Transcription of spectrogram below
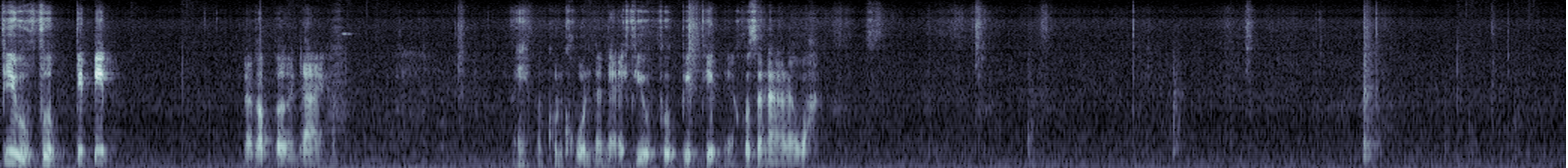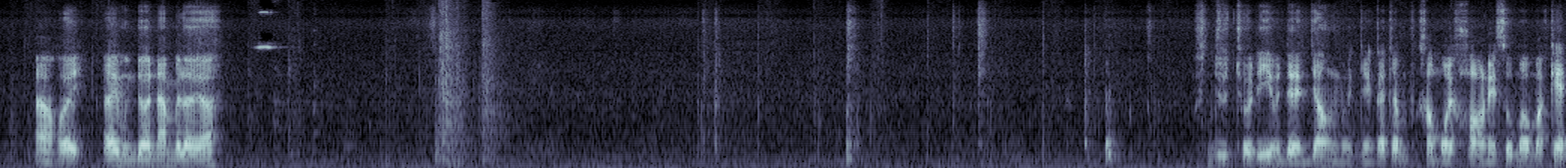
ฟิวฟึบปิ๊บปิ๊บแล้วก็เปิดได้ครับเอ๊ะมันคุ้นๆนะเนี่ยไอ้ฟิวฟึบปิ๊บปิ๊บเนี่ยโฆษณาอะไรวะอ้าวเฮ้ยเฮ้ยมึงเดินนำไปเลยเหรอ ดูโจดี้มันเดินย่องมันยังก็จะขโมยของในซูเปอร์มาร์เก็ต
